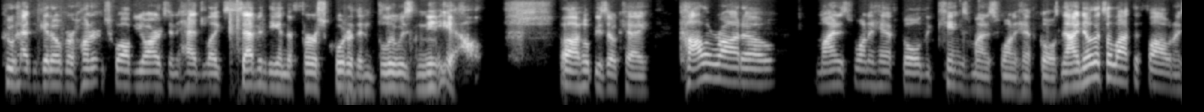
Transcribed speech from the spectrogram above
who had to get over 112 yards and had like 70 in the first quarter, then blew his knee out. Oh, I hope he's okay. Colorado minus one and a half goal, the Kings minus one and a half goals. Now I know that's a lot to follow, and I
